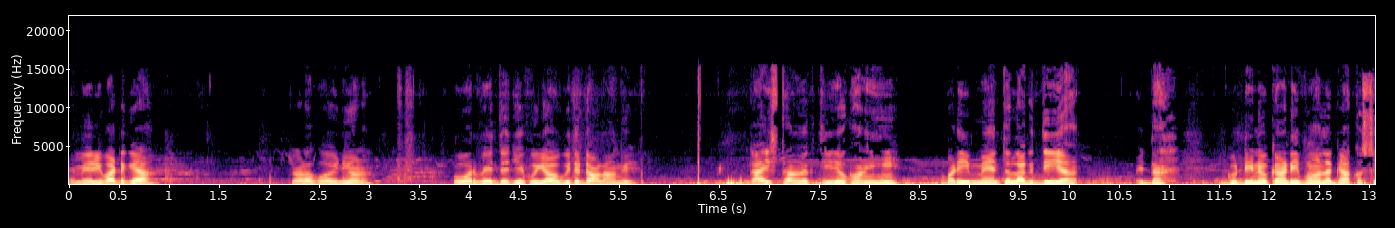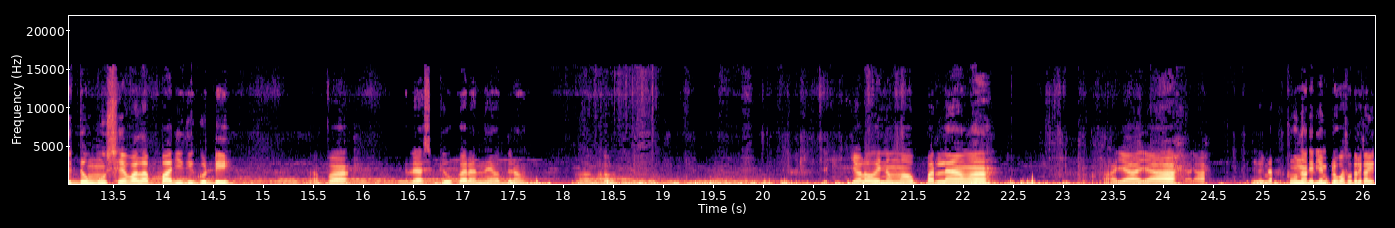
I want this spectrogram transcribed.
ਇਹ ਮੇਰੀ ਵੱਡ ਗਿਆ। ਚਲੋ ਕੋਈ ਨਹੀਂ ਹੁਣ। ਹੋਰ ਵੇਦੇ ਜੇ ਕੋਈ ਆਊਗੀ ਤੇ ਡਾਲਾਂਗੇ। ਗਾਇਸ ਤੁਹਾਨੂੰ ਇੱਕ ਚੀਜ਼ ਵਿਖਾਉਣੀ ਸੀ। ਬੜੀ ਮਿਹਨਤ ਲੱਗਦੀ ਆ। ਇਦਾਂ ਗੁੱਡੀ ਨੂੰ ਕਾਂਡੀ ਪਾਉਣ ਲੱਗਾ। ਆਖੋ, ਸਿੱਧੂ ਮੂਸੇ ਵਾਲਾ ਭਾਜੀ ਦੀ ਗੁੱਡੀ। ਆਪਾਂ ਰੈਸਕਿਊ ਕਰਨੇ ਨੇ ਉਧਰੋਂ। ਆਖੋ। ਚਲੋ ਇਹਨੂੰ ਮੈਂ ਉੱਪਰ ਲੈ ਆਵਾਂ। ਆ ਜਾ ਆ ਜਾ। ਫੋਨ ਨਾਲ ਟੀਮ ਪ੍ਰੋਵਾਸ ਕਰ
